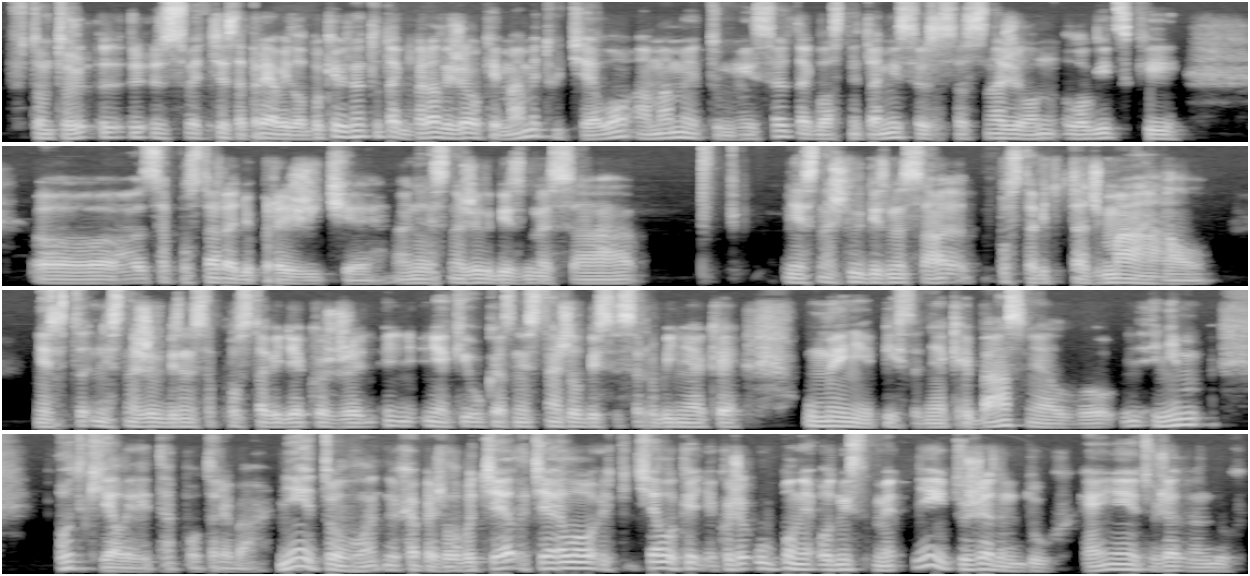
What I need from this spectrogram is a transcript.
v tomto e, e, svete sa prejaviť. Lebo keby sme to tak brali, že OK, máme tu telo a máme tu myseľ, tak vlastne tá myseľ sa snaží len logicky uh, sa postarať o prežitie a nesnažili by sme sa nesnažili by sme sa postaviť Taj Mahal Nesnažili by sme sa postaviť ako, že nejaký úkaz, nesnažil by sa sa robiť nejaké umenie, písať nejaké básne, alebo ne, odkiaľ je tá potreba? Nie je to len, chápeš, lebo telo, telo, telo keď akože úplne odmyslíme, nie je tu žiaden duch, hej, nie je tu žiaden duch.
